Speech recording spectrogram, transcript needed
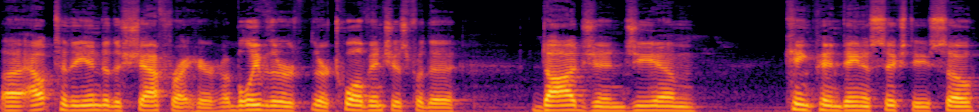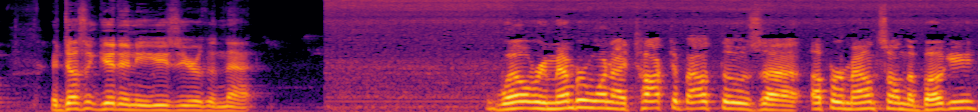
uh, out to the end of the shaft right here. I believe they're, they're 12 inches for the Dodge and GM Kingpin Dana 60, so it doesn't get any easier than that. Well, remember when I talked about those uh, upper mounts on the buggy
